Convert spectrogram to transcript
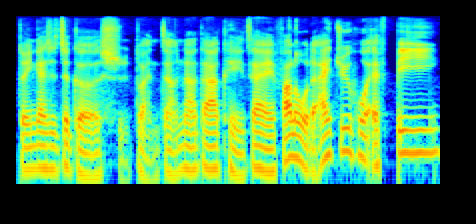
对，应该是这个时段这样。那大家可以再 follow 我的 IG 或 FB，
